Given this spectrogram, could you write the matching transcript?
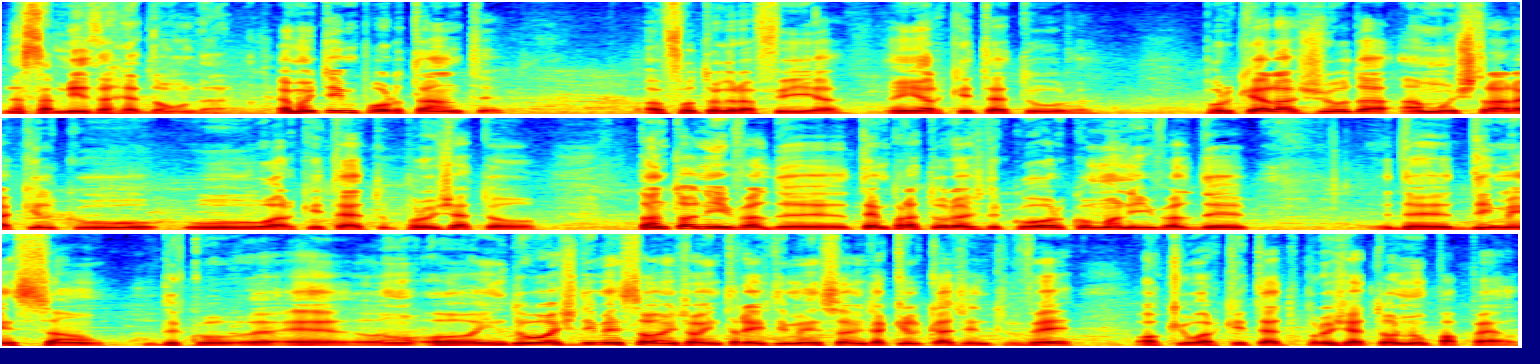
nessa mesa redonda. É muito importante a fotografia em arquitetura, porque ela ajuda a mostrar aquilo que o, o arquiteto projetou tanto a nível de temperaturas de cor como a nível de, de dimensão, de, é, ou em duas dimensões ou em três dimensões, aquilo que a gente vê ou que o arquiteto projetou no papel,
